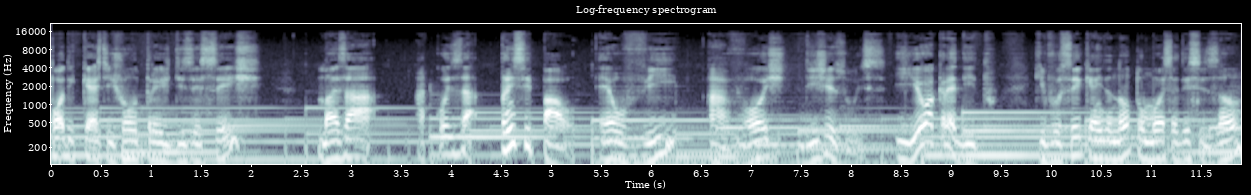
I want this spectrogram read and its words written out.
podcast João 3,16, mas a, a coisa principal é ouvir a voz de Jesus. E eu acredito que você que ainda não tomou essa decisão,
